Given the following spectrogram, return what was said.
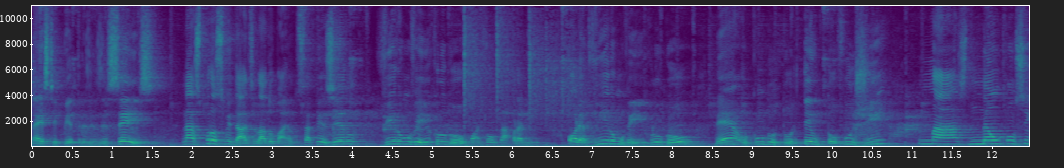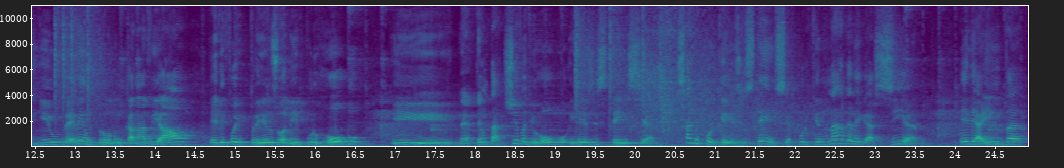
na STP-316, nas proximidades lá do bairro do Sapezeiro, viram um veículo Gol. Pode voltar para mim. Olha, viram um veículo Gol, né? O condutor tentou fugir, mas não conseguiu, né? Ele entrou num canavial, ele foi preso ali por roubo e né, tentativa de roubo e resistência. Sabe por que resistência? Porque na delegacia ele ainda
